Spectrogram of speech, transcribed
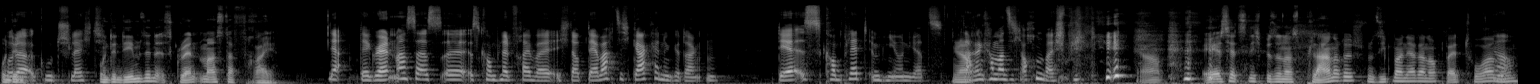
und oder in, gut, schlecht. Und in dem Sinne ist Grandmaster frei. Ja, der Grandmaster ist, äh, ist komplett frei, weil ich glaube, der macht sich gar keine Gedanken. Der ist komplett im Hier und Jetzt. Ja. Daran kann man sich auch ein Beispiel nehmen. Ja, er ist jetzt nicht besonders planerisch, sieht man ja dann auch bei Thor, ja. ne?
